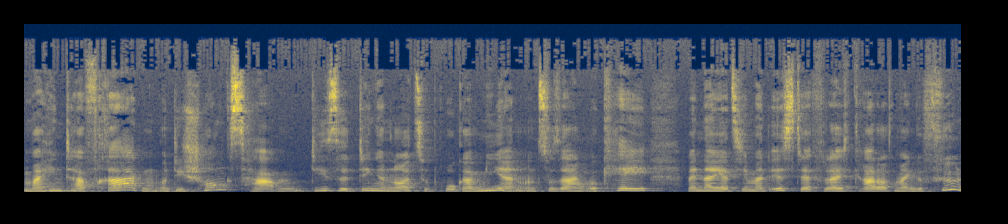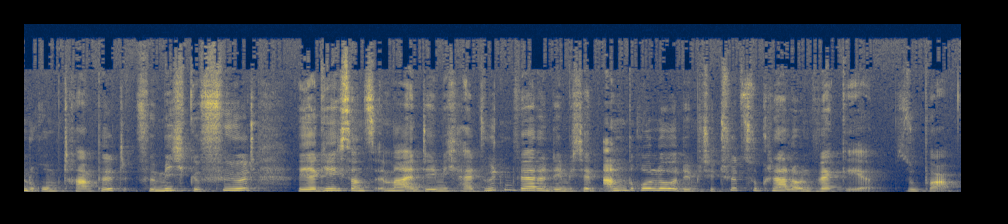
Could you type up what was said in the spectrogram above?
mal hinterfragen und die Chance haben, diese Dinge neu zu programmieren und zu sagen, okay, wenn da jetzt jemand ist, der vielleicht gerade auf meinen Gefühlen rumtrampelt, für mich gefühlt, reagiere ich sonst immer, indem ich halt wütend werde, indem ich den anbrülle, indem ich die Tür zuknalle und weggehe. Super.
